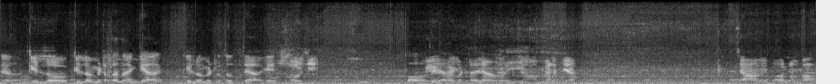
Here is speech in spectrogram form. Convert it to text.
ਜ਼ਿਆਦਾ ਕਿਲੋ ਕਿਲੋਮੀਟਰ ਤਾਂ ਲੰਘ ਗਿਆ ਕਿਲੋਮੀਟਰ ਤੋਂ ਉੱਤੇ ਆ ਗਏ। ਲਓ ਜੀ। ਬਹੁਤ ਜ਼ਿਆਦਾ ਵੱਡਾ ਜਾਮ ਆ ਜੀ। ਮਿਲ ਗਿਆ। ਜਾਮ ਵੀ ਬਹੁਤ ਲੰਬਾ।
